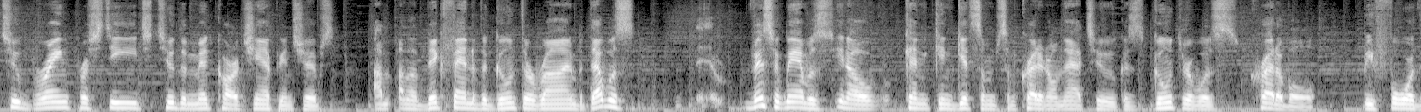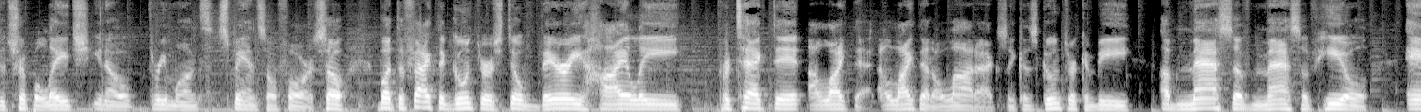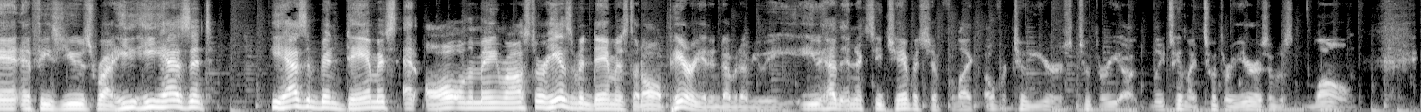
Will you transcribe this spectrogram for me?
to bring prestige to the mid card championships. I'm, I'm a big fan of the Gunther run, but that was Vince McMahon was, you know, can can get some some credit on that too because Gunther was credible before the Triple H, you know, three months span so far. So, but the fact that Gunther is still very highly protected, I like that. I like that a lot actually, because Gunther can be a massive, massive heel, and if he's used right, he he hasn't he hasn't been damaged at all on the main roster. He hasn't been damaged at all, period, in WWE. He had the NXT championship for like over two years, two, three, uh, between like two or three years. It was long.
